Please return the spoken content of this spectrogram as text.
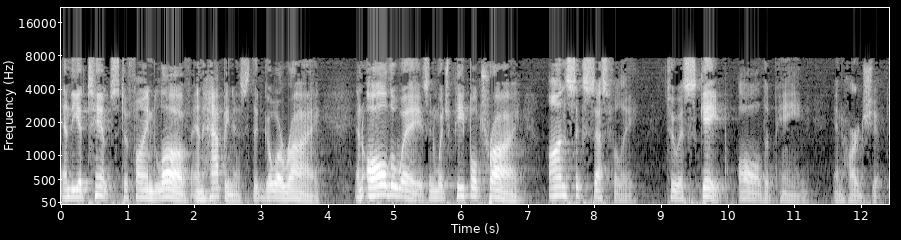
and the attempts to find love and happiness that go awry, and all the ways in which people try unsuccessfully to escape all the pain and hardship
